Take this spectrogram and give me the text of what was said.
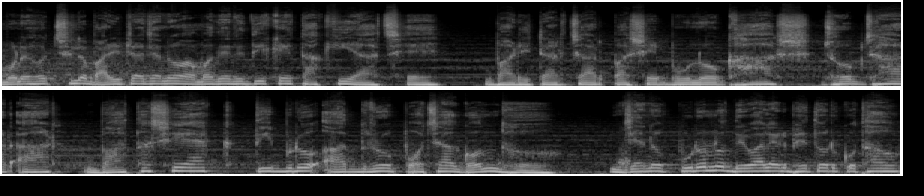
মনে হচ্ছিল বাড়িটা যেন আমাদের দিকে তাকিয়ে আছে। বাড়িটার চারপাশে বুনো ঘাস, ঝোপঝাড় আর বাতাসে এক তীব্র আর্দ্র পচা গন্ধ, যেন পুরনো দেওয়ালের ভেতর কোথাও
